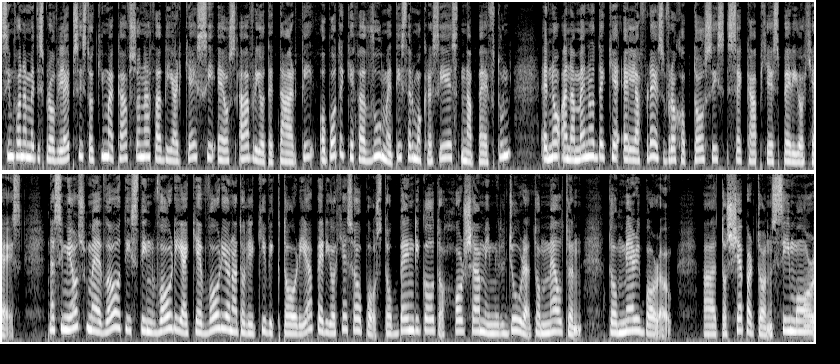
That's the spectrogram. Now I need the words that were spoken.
Σύμφωνα με τις προβλέψεις, το κύμα καύσωνα θα διαρκέσει έως αύριο Τετάρτη, οπότε και θα δούμε τις θερμοκρασίες να πέφτουν, ενώ αναμένονται και ελαφρές βροχοπτώσεις σε κάποιες περιοχές. Να σημειώσουμε εδώ ότι στην βόρεια και βόρειο-ανατολική Βικτόρια, περιοχές όπως το Bendigo, το Horsham, η Mildura, το Melton, το Maryborough, το Shepparton, Seymour,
